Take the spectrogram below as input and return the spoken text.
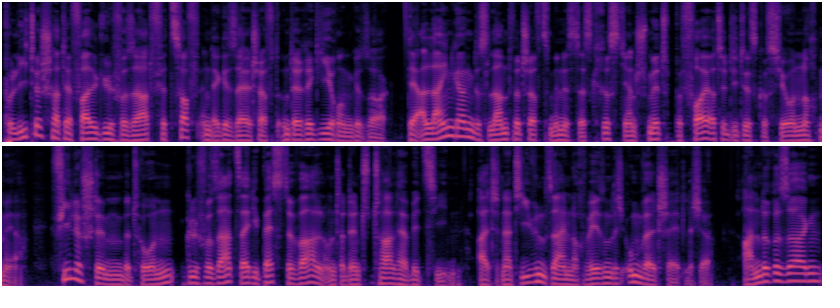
Politisch hat der Fall Glyphosat für Zoff in der Gesellschaft und der Regierung gesorgt. Der Alleingang des Landwirtschaftsministers Christian Schmidt befeuerte die Diskussion noch mehr. Viele Stimmen betonen, Glyphosat sei die beste Wahl unter den Totalherbiziden. Alternativen seien noch wesentlich umweltschädlicher. Andere sagen,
